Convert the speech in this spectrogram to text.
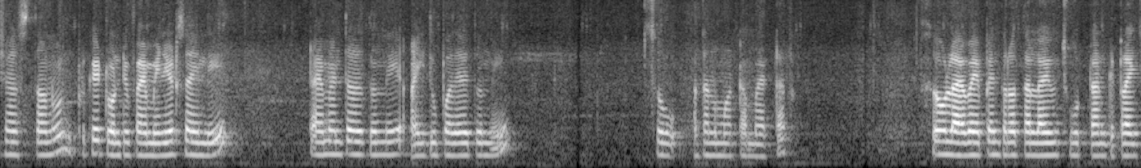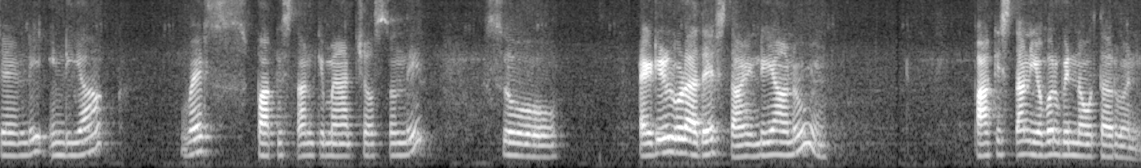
చేస్తాను? ఇప్పటికే ట్వంటీ ఫైవ్ మినిట్స్ అయింది. టైం ఎంత అవుతుంది? ఐదు పది అవుతుంది. సో అదనమాట మ్యాటర్ సో లైవ్ అయిపోయిన తర్వాత లైవ్ చూడటానికి ట్రై చేయండి. ఇండియా వెస్ట్ పాకిస్తాన్కి మ్యాచ్ వస్తుంది. సో టైటిల్ కూడా అదే ఇస్తా ఇండియాను. పాకిస్తాన్ ఎవరు విన్ అవుతారు అని.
